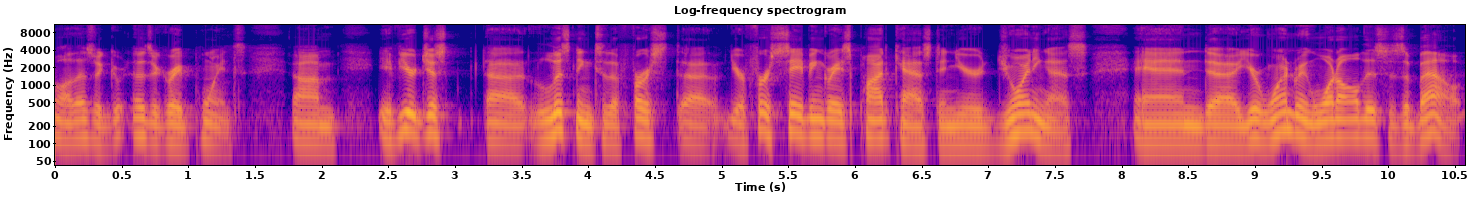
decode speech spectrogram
Well, those are those are great points. Um, if you're just uh, listening to the first uh, your first Saving Grace podcast and you're joining us and uh, you're wondering what all this is about,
